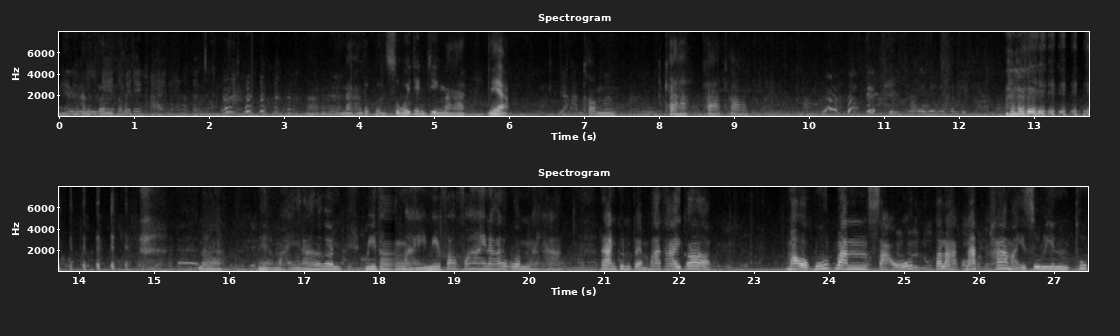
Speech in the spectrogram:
เนี่ยนะคะทุกคนแม่ก็ไม่ได้ขายแล้วแต่อ่านะคะทุกคนสวยจริง ๆ นะคะเนี่ยคำค่ะค่ะค่ะ นะเนี่ยไหมนะทุกคนมีทั้งไหมมีฟ้าฝ้ายนะคะทุกคนนะคะ ร้านคุณแปมผ้าไทยก็มาออกบูธวันเสาร์ตลาดนัดผ้าไหมสุรินทร์ทุก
